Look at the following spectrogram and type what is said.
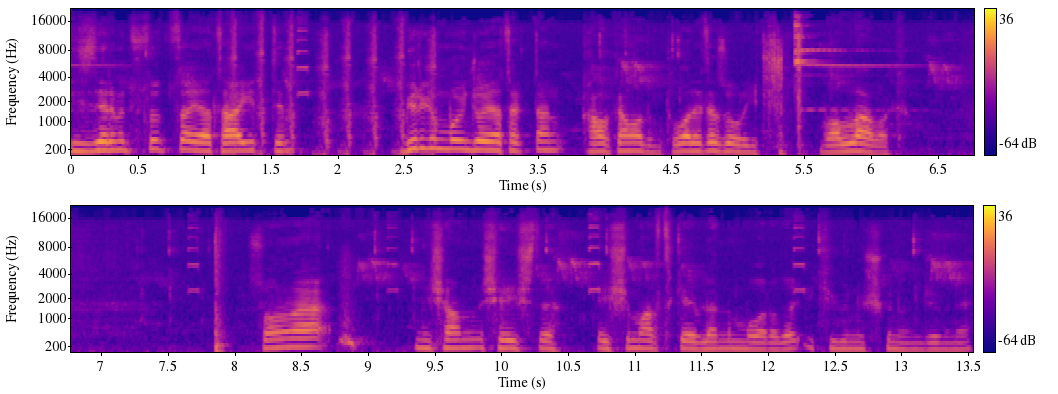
Dizlerimi tuta tuta yatağa gittim. Bir gün boyunca o yataktan kalkamadım. Tuvalete zor gittim. Vallahi bak. Sonra nişan şey işte eşim artık evlendim bu arada. iki gün üç gün önce mi ne.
